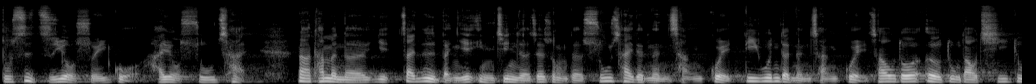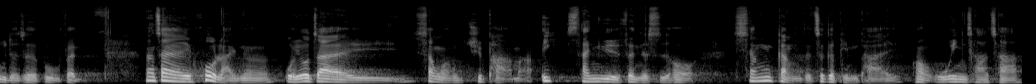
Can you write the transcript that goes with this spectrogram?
不是只有水果，还有蔬菜。那他们呢，也在日本也引进了这种的蔬菜的冷藏柜，低温的冷藏柜，差不多二度到七度的这个部分。那在后来呢，我又在上网去爬嘛，诶，三月份的时候，香港的这个品牌哦，无印叉叉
